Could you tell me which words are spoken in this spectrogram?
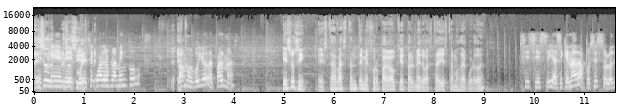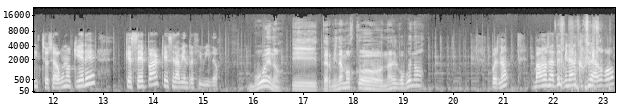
Eso- es que eso me- sí, por es ese cuadro flamenco, vamos, voy yo a dar palmas. Eso sí, está bastante mejor pagado que Palmero. Hasta ahí estamos de acuerdo, ¿eh? Sí, sí, sí. Así que nada, pues eso, lo dicho. Si alguno quiere, que sepa que será bien recibido. Bueno, y terminamos con algo bueno. Pues no. Vamos a terminar con algo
